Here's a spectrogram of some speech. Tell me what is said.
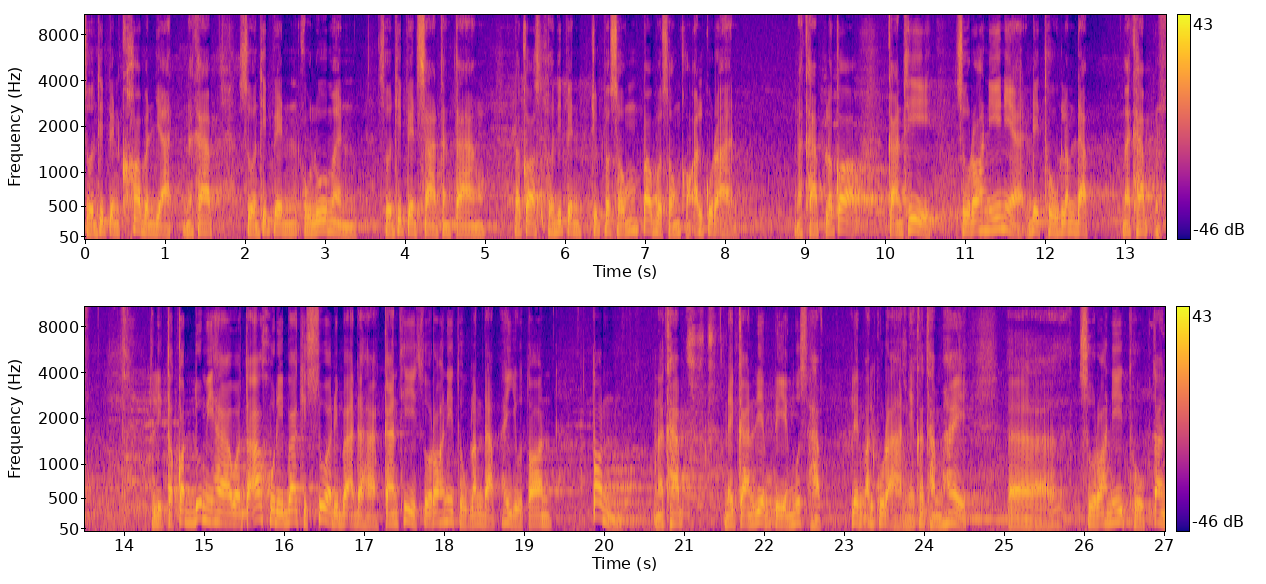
ส่วนที่เป็นข้อบัญญัตินะครับ ส่วนที่เป็นอุลูมัน ส่วนที่เป็นศาสตร์ต่างๆ แล้วก็ส่วนที่เป็นจุดประสงค์เป้าประสงค์ของอัลกุรอาน นะครับ แล้วก็การที่สุรานี้เนี่ยได้ถูกลำดับนะครับลิตกอดดุมิฮาวตะอัคุริบากิสซัวริบะดะฮะการที่สุรานี้ถูกลำดับให้อยู่ตอนต้นนะครับ ในการเรียบเรียงมุสฮับเล่มอัลกุรอานเนี่ยก็ทำให้สุรานี้ถูกตั้ง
